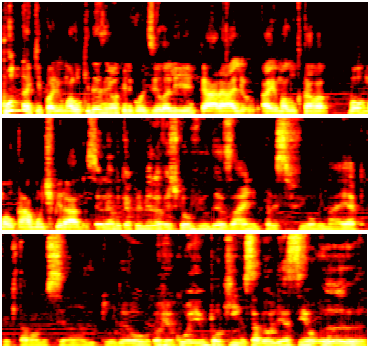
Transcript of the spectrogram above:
Puta que pariu. O maluco que desenhou aquele Godzilla ali, caralho. Aí o maluco tava Porra, o maluco tava muito inspirado. Assim. Eu lembro que a primeira vez que eu vi o design para esse filme, na época que tava anunciando e tudo, eu, eu recuei um pouquinho, sabe? Eu olhei assim, eu, uh,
